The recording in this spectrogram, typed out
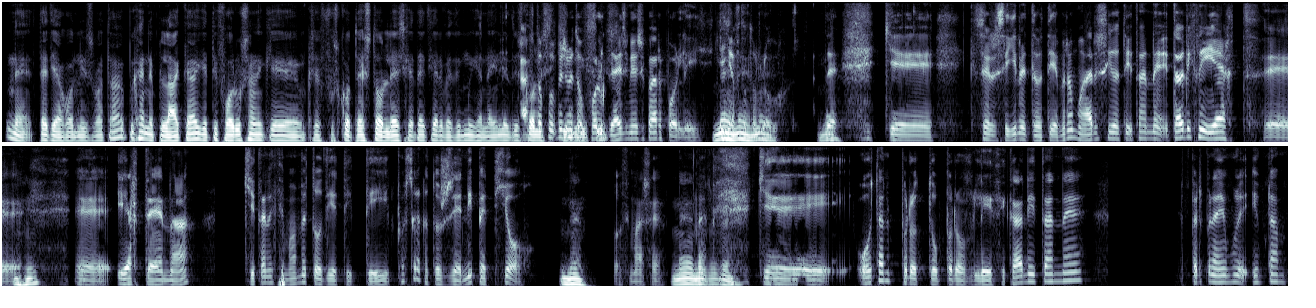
Ναι, τέτοια αγωνίσματα που είχαν πλάκα γιατί φορούσαν και φουσκωτές στολές και τέτοια ρε παιδί μου για να είναι δύσκολες Αυτό που παίζει με το Fall Guys μοιάζει πάρα πολύ. Ναι, και γι' ναι, αυτό το ναι. λόγο. Ναι. Και ξέρεις τι γίνεται, ότι εμένα μου άρεσε ότι ήταν. Ήταν ρίχνει η ΕΡΤ. Ε, ε, η ΕΡΤ 1 και ήταν, θυμάμαι, το διαιτητή. Πώς το έλεγα, το Ζενή Πετιό. Ναι, Το θυμάσαι; ναι, ναι, Ναι. βέβαια. Και όταν πρωτοπροβλήθηκαν ήταν. Πρέπει να ήμουν, ήμουν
